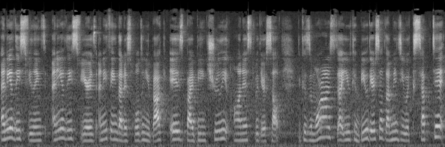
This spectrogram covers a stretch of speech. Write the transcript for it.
any of these feelings, any of these fears, anything that is holding you back is by being truly honest with yourself. Because the more honest that you can be with yourself, that means you accept it,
